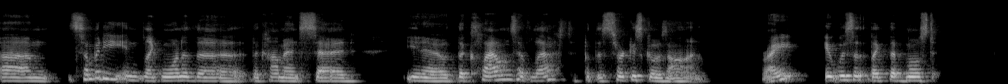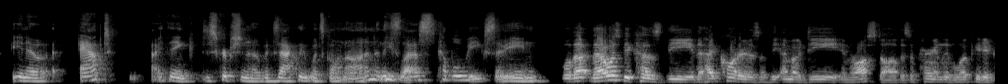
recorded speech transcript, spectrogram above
Um, somebody in like one of the the comments said, you know, the clowns have left, but the circus goes on right? It was uh, like the most, you know, apt, I think, description of exactly what's going on in these last couple of weeks. I mean, well, that that was because the the headquarters of the MOD in Rostov is apparently located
